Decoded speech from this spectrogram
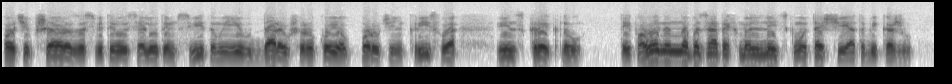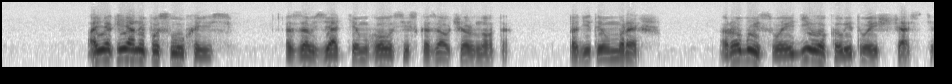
Очі Пшеора засвітилися лютим світом і, вдаривши рукою об поручень крісла, він скрикнув Ти повинен написати Хмельницькому те, що я тобі кажу. А як я не послухаюсь, завзяттям в голосі сказав Чорнота. Тоді ти вмреш. Роби своє діло, коли твоє щастя.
